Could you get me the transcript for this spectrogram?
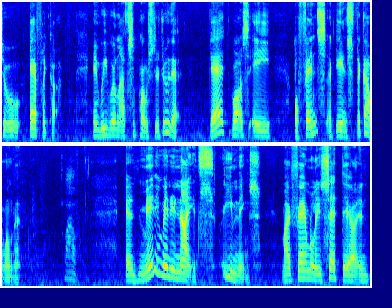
to Africa, and we were not supposed to do that. That was a offense against the government. Wow. And many, many nights, evenings, my family sat there and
